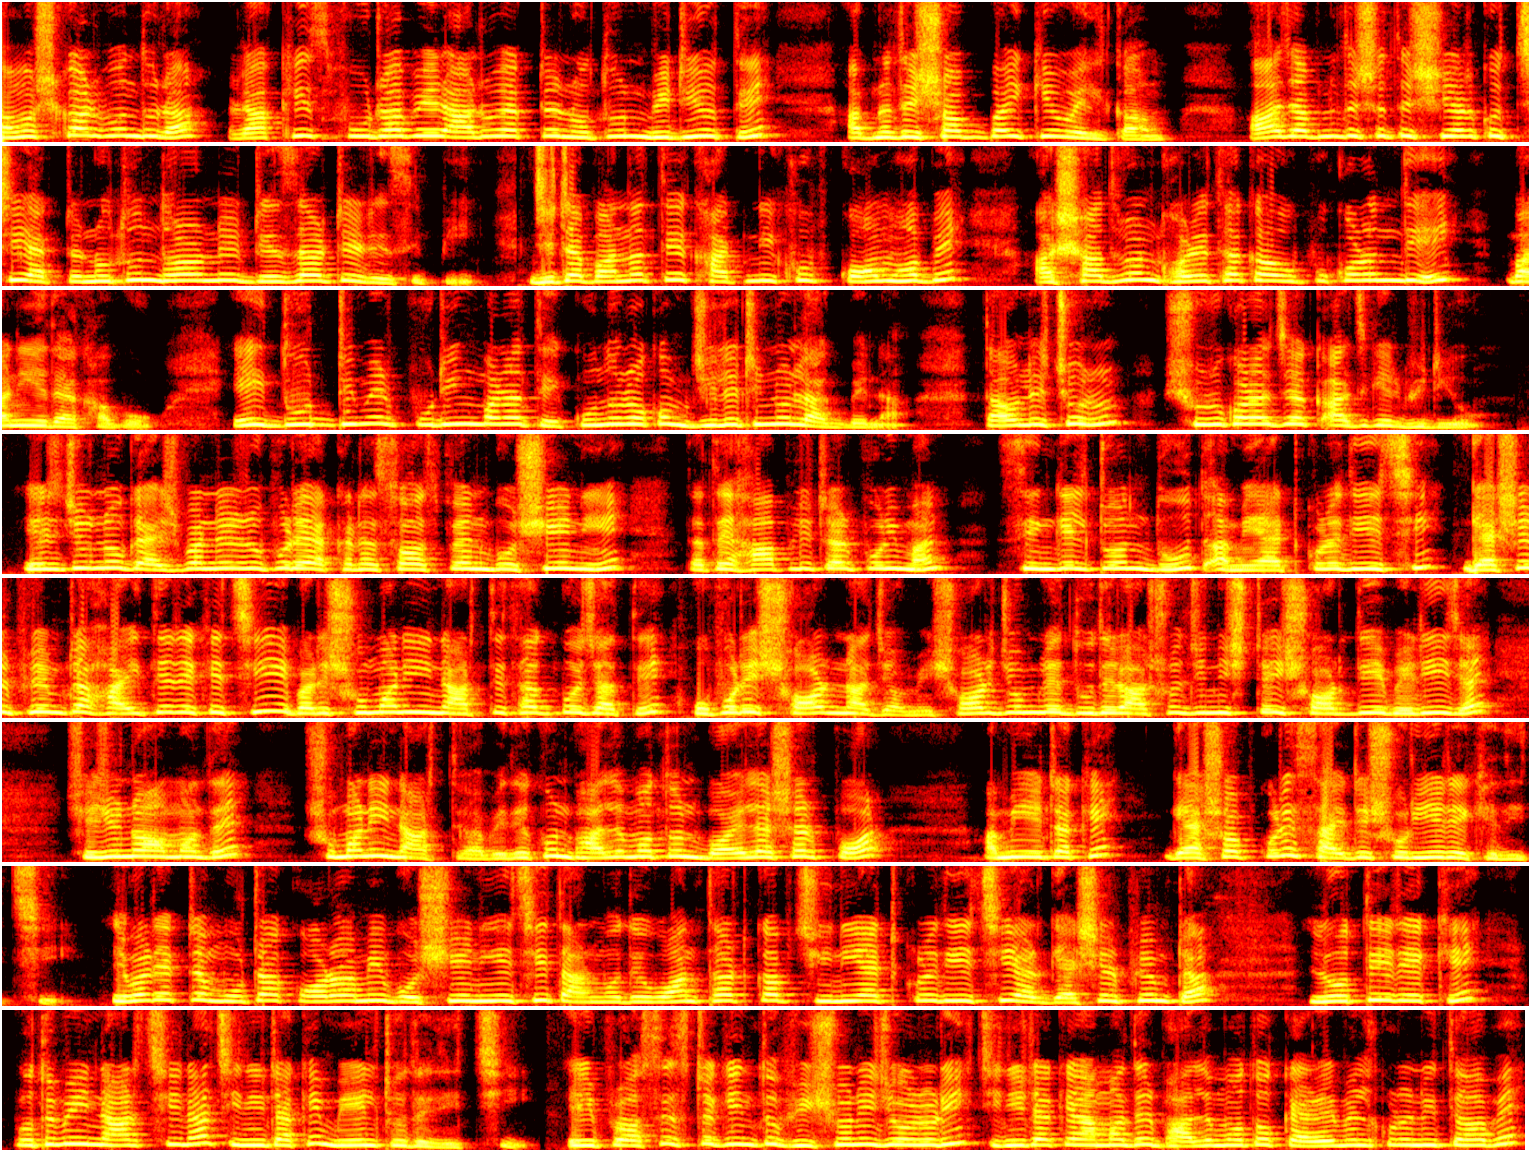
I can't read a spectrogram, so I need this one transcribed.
নমস্কার বন্ধুরা রাখিস ফুড হাবের আরও একটা নতুন ভিডিওতে আপনাদের সবাইকে ওয়েলকাম। আজ আপনাদের সাথে শেয়ার করছি একটা নতুন ধরনের ডেজার্টের রেসিপি, যেটা বানাতে খাটনি খুব কম হবে আর সাধারণ ঘরে থাকা উপকরণ দিয়েই বানিয়ে দেখাবো। এই দুধ ডিমের পুডিং বানাতে কোনো রকম জিলেটিনও লাগবে না। তাহলে চলুন শুরু করা যাক আজকের ভিডিও। এর জন্য গ্যাস বার্নারের উপরে একখানা সসপ্যান বসিয়ে নিয়ে তাতে হাফ লিটার পরিমাণ সিঙ্গেল টোন দুধ আমি অ্যাড করে দিয়েছি। গ্যাসের ফ্লেমটা হাইতে রেখেছি। এবারে সমানই নাড়তে থাকব যাতে ওপরে সর না জমে। সর জমলে দুধের আসল জিনিসটাই সর দিয়ে বেরিয়ে যায়। সেজন্য আমাদের সমানই নাড়তে হবে। দেখুন, ভালো মতন বয়েল আসার পর আমি এটাকে গ্যাস অফ করে সাইডে সরিয়ে রেখে দিচ্ছি। এবারে একটা মোটা কড়া আমি বসিয়ে নিয়েছি। তার মধ্যে ওয়ান থার্ড কাপ চিনি অ্যাড করে দিয়েছি। আর গ্যাসের ফ্লেমটা লোতে রেখে প্রথমেই নাড়ছি না, চিনিটাকে মেল্ট হতে দিচ্ছি। এই প্রসেসটা কিন্তু ভীষণই জরুরি। চিনিটাকে আমাদের ভালো মতো ক্যারামেল করে নিতে হবে।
